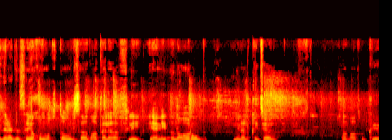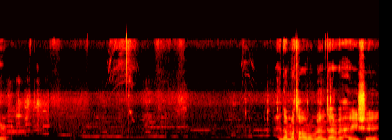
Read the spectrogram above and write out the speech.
إذا هذا سيأخذ وقت طويل سأضغط على flee يعني الهروب من القتال. أضغط okay عندما تهرب لن تربح أي شيء.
